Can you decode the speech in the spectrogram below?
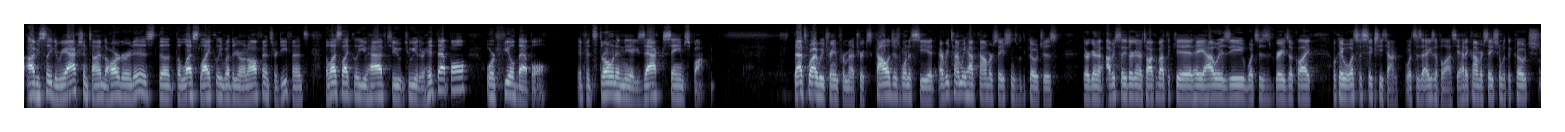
obviously the reaction time, the harder it is, the the less likely, whether you're on offense or defense, the less likely you have to to either hit that ball or field that ball if it's thrown in the exact same spot. That's why we train for metrics. Colleges want to see it. Every time we have conversations with coaches, they're gonna obviously they're gonna talk about the kid. Hey, how is he? What's his grades look like? Okay, well, what's his 60 time? What's his exit velocity? I had a conversation with the coach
